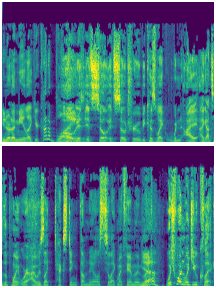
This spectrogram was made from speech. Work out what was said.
You know what I mean? Like you're kind of blind. Oh, it, it's so it's so true because like when I I got to the point where I was like texting thumbnails to like my family, and Yeah. like, which one would you click?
